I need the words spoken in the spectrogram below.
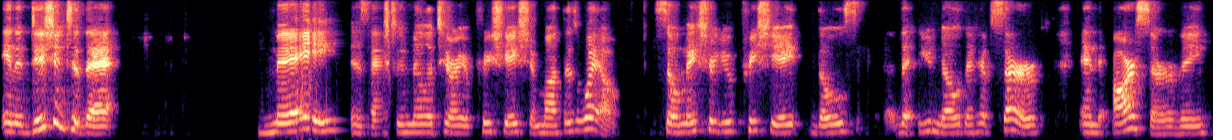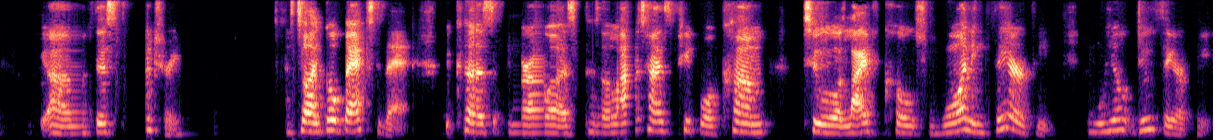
In addition to that, May is actually Military Appreciation Month as well. So make sure you appreciate those that you know that have served and are serving um, this country. So I go back to that because where I was, because a lot of times people come to a life coach wanting therapy. We don't do therapy.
